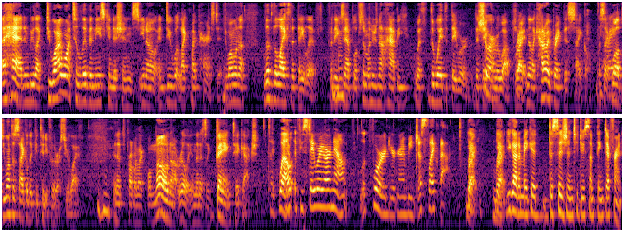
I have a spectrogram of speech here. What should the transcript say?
ahead and be like, do I want to live in these conditions, you know, and do what like my parents did? Do I want to live the life that they lived? For the Mhm. example of someone who's not happy with the way that they were that Sure. they grew up, Sure. right? And they're like, how do I break this cycle? It's like, Right. well, do you want the cycle to continue for the rest of your life? Mhm. And it's probably like, well, no, not really. And then it's like, bang, take action. It's like, well, if you stay where you are now, look forward, you're going to be just like that. Yeah. Yeah, you got to make a decision to do something different.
